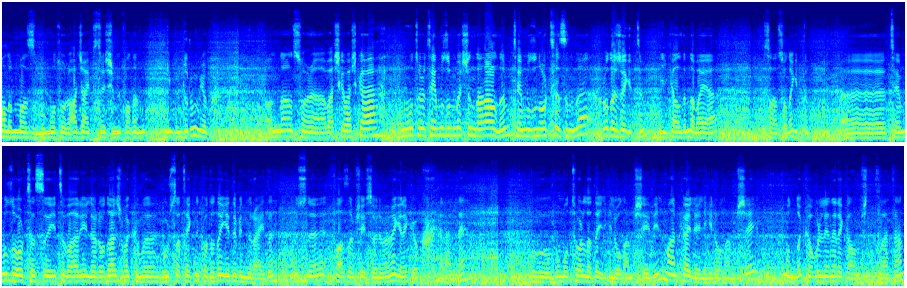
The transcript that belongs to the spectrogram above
alınmaz, bu motor acayip titreşimli falan gibi bir durum yok. Ondan sonra başka başka motoru Temmuz'un başında aldım. Temmuz'un ortasında rodaja gittim. İlk aldığımda bayağı sağa sola gittim. Ee, Temmuz ortası itibariyle rodaj bakımı Bursa Teknik Oda'da 7000 liraydı. Üstüne fazla bir şey söylememe gerek yok herhalde. Bu, bu motorla da ilgili olan bir şey değil, markayla ilgili olan bir şey. Bunu da kabullenerek almıştık zaten.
